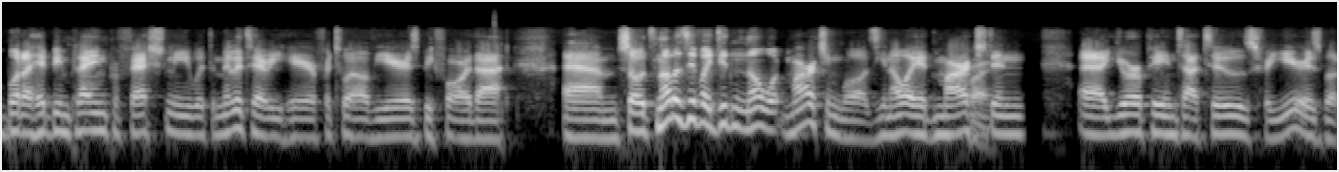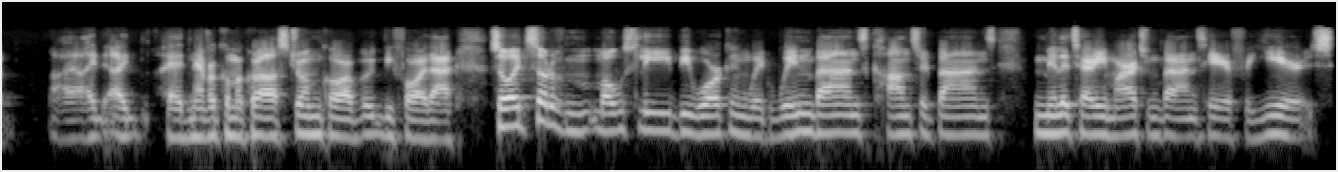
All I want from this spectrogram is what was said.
But I had been playing professionally with the military here for 12 years before that. Um, so it's not as if I didn't know what marching was. You know, I had marched right. in uh, European tattoos for years, but I, I I had never come across drum corps before that, so I'd sort of mostly be working with wind bands, concert bands, military marching bands here for years,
